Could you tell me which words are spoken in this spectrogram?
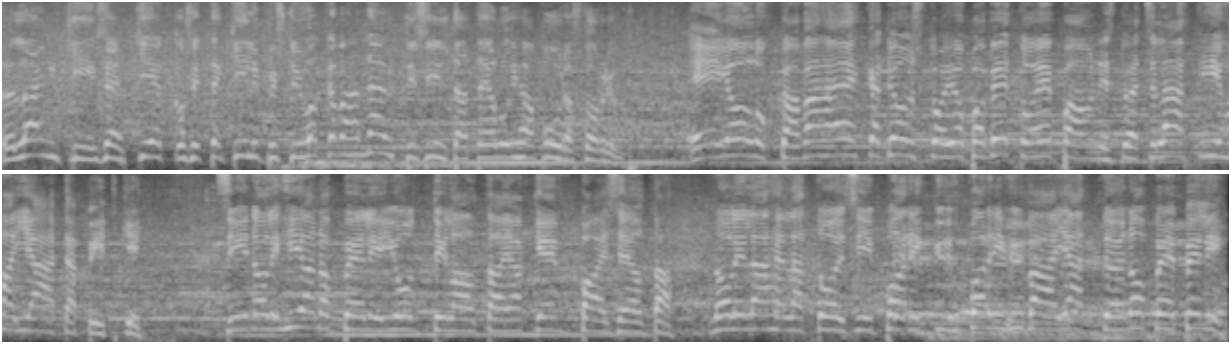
länkiin se kiekko sitten kilpistyy, vaikka vähän näytti siltä, että ei ollut ihan puhdas torjunta. Ei ollutkaan. Vähän ehkä Donsko jopa veto epäonnistui, että se lähti ihan jäätä pitkin. Siinä oli hieno peli Junttilalta ja Kemppaiselta. Ne oli lähellä toisiin. Pari, pari hyvää jättöä. Nopea peli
